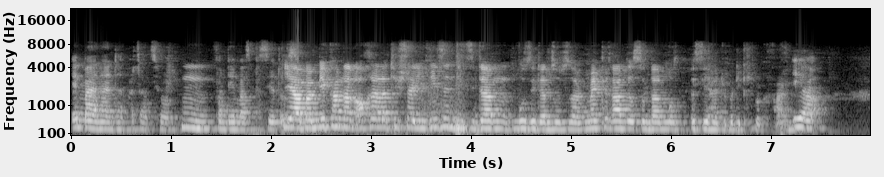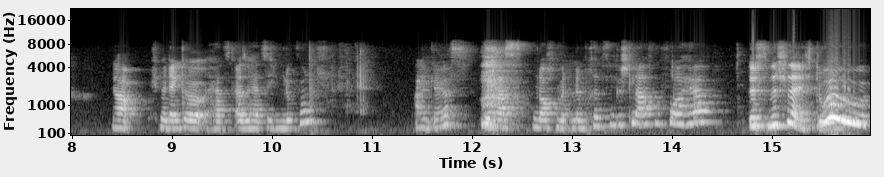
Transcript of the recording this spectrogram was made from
In meiner Interpretation Hm. von dem, was passiert ist. Ja, bei mir kam dann auch relativ schnell die Riesin, die sie dann, wo sie dann sozusagen weggerannt ist und dann muss, ist sie halt über die Klippe gefallen. Ja, Ja, ich mir denke, herz, also herzlichen Glückwunsch. I guess. Du hast noch mit einem Prinzen geschlafen vorher. Ist nicht schlecht, du. Uh.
